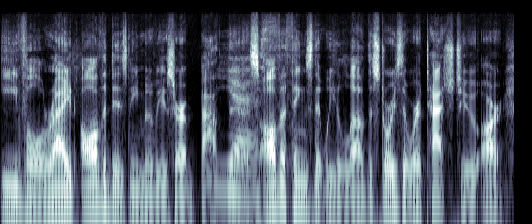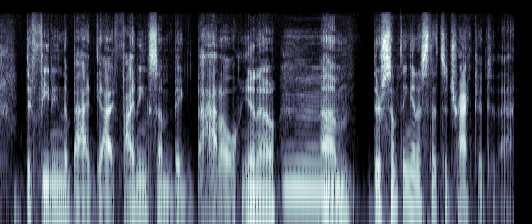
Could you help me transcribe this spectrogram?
evil, right? All the Disney movies are about Yes. this. All the things that we love, the stories that we're attached to are defeating the bad guy, fighting some big battle, you know? Um, there's something in us that's attracted to that.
